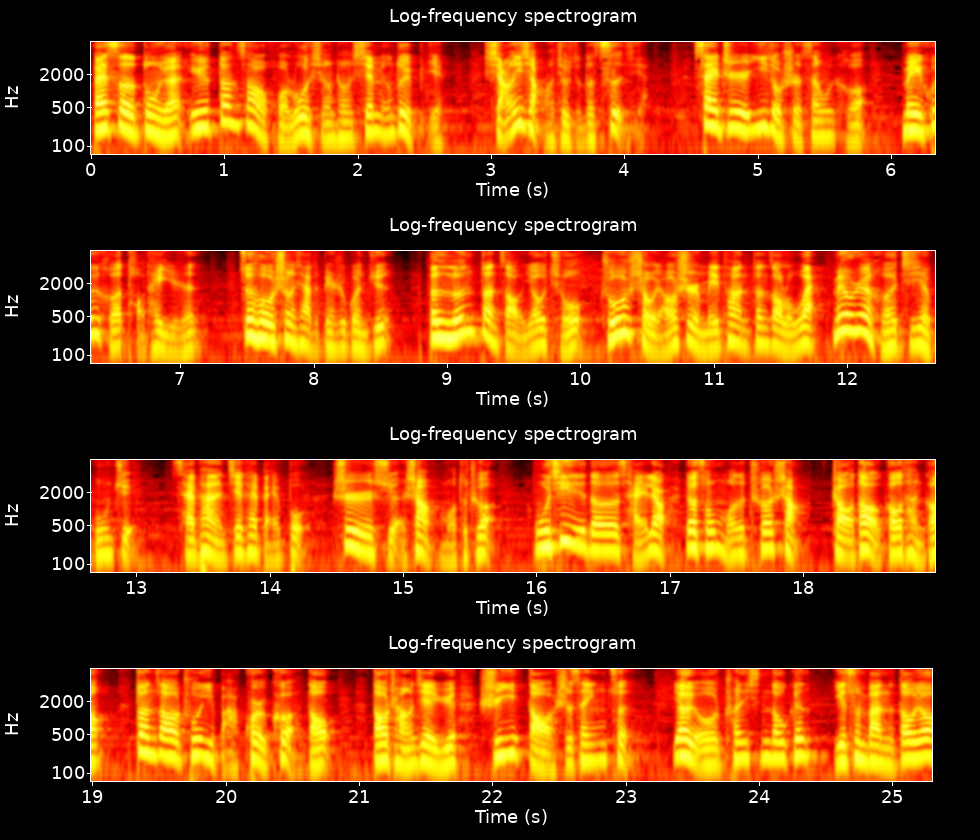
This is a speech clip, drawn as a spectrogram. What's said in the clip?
白色的动物园与锻造火炉形成鲜明对比，想一想就觉得刺激。赛制依旧是三回合，每回合淘汰一人，最后剩下的便是冠军。本轮锻造要求，除手摇式煤炭锻造炉外，没有任何机械工具。裁判揭开白布，是雪上摩托车。武器的材料要从摩托车上找到高碳钢，锻造出一把库尔克刀，刀长介于十一到十三英寸，要有穿心刀根，一寸半的刀腰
